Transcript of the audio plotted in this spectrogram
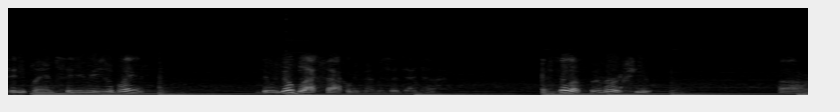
city plan, city regional planning. There were no black faculty members at that time, and still a, a very few. Uh,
